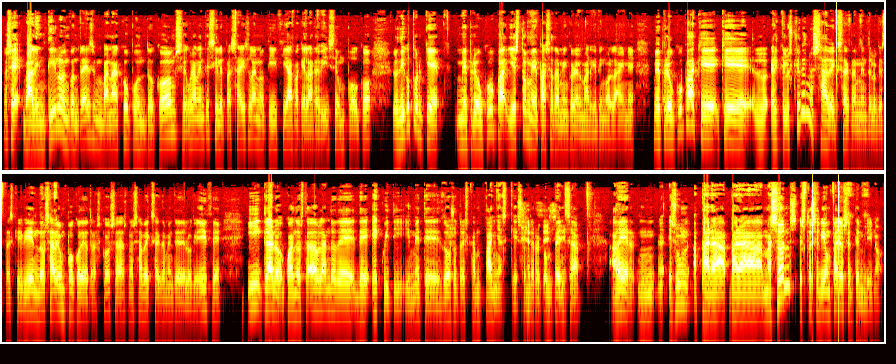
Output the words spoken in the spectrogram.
No, sé, Valentín lo encontráis en banaco.com. Seguramente si le pasáis la noticia para que la revise un poco. Lo digo porque me preocupa, y esto me pasa también con el marketing online, ¿eh? me preocupa que, el que lo escribe no sabe exactamente lo que está escribiendo, sabe un poco de otras cosas, no sabe exactamente de lo que dice. Y claro, cuando está hablando de, equity y mete dos o tres campañas que son de recompensa, a ver, mm, es un para, para masons esto sería un fallo septembrino.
